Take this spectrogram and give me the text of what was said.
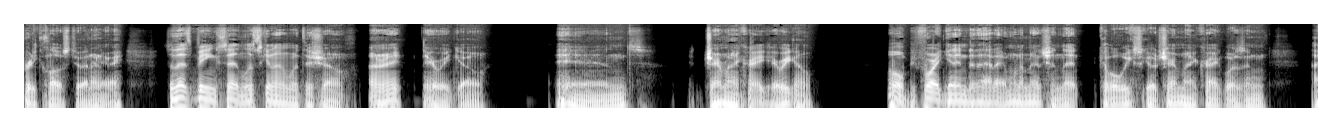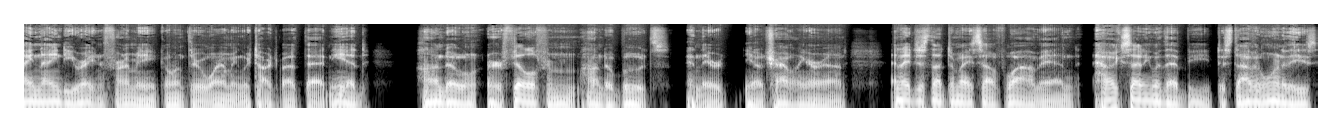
pretty close to it anyway. So that's being said, let's get on with the show. All right, there we go. And Jeremiah Craig, here we go. Oh, before I get into that, I want to mention that a couple weeks ago, Jeremiah Craig was in I 90 right in front of me going through Wyoming. We talked about that. And he had Hondo or Phil from Hondo Boots, and they were, you know, traveling around. And I just thought to myself, wow, man, how exciting would that be to stop at one of these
